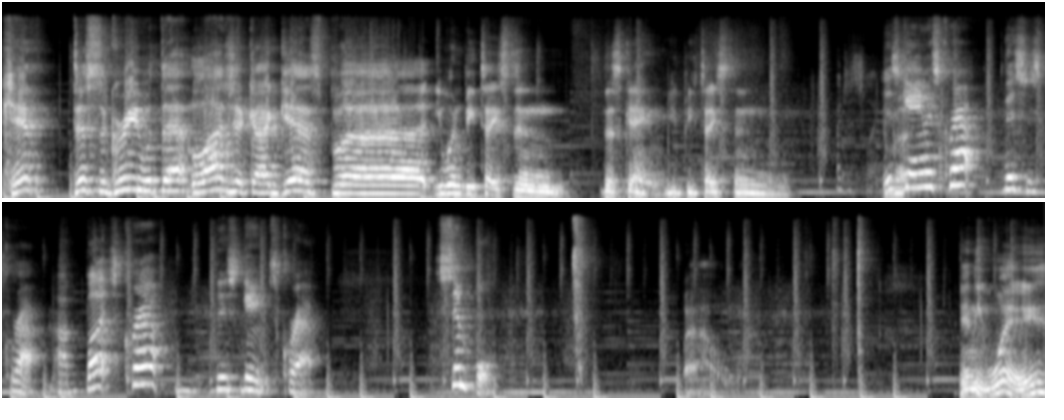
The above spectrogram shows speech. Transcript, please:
can't disagree with that logic, I guess. But you wouldn't be tasting this game. You'd be tasting. This game is crap. This is crap. My butt's crap. This game's crap. Simple. Wow. Anyway,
